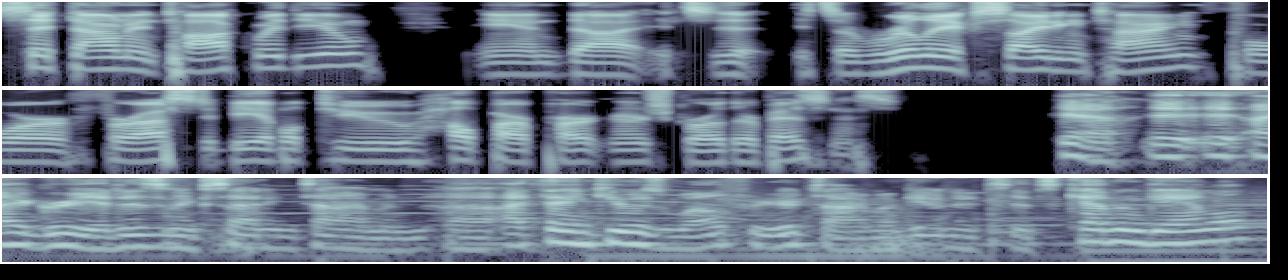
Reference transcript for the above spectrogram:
sit down and talk with you. And uh, it's a, it's a really exciting time for for us to be able to help our partners grow their business. Yeah, it, it, I agree. It is an exciting time, and uh, I thank you as well for your time. Again, it's it's Kevin Gammill.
